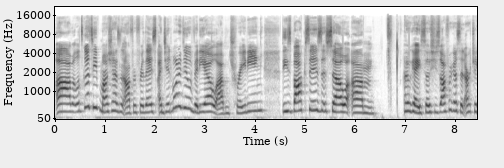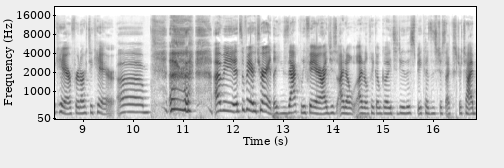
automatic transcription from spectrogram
Um, let's go see if Masha has an offer for this. I did want to do a video, um, trading these boxes. So, um, Okay, so she's offering us an Arctic hare for an Arctic hare. Um, I mean, it's a fair trade, like exactly fair. I just, I don't, I don't think I'm going to do this because it's just extra time.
